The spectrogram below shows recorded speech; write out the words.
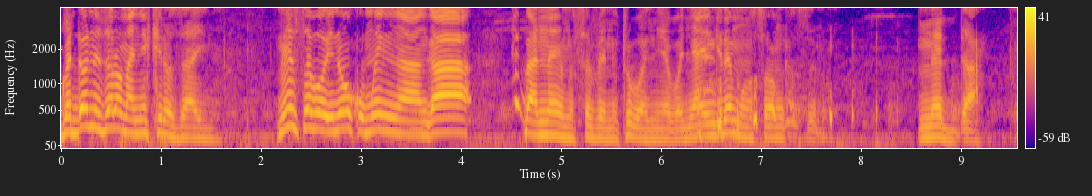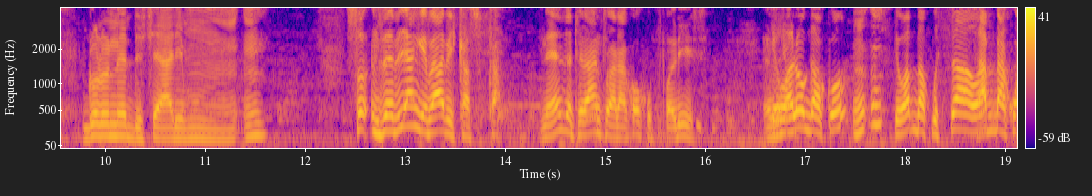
gwe doni zero manyi kiro zayina naye seba olina okumweŋŋanga Eh, bannaye museveni tubonyebonya ayingire mu nsonga zino. Nedda. Gulu neddi kyalimu so nze ebyange babikasuka. Naye nze tebantwalako ku poliisi. Tewalogako? Tewabba ku ssaawa? Sabba ku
